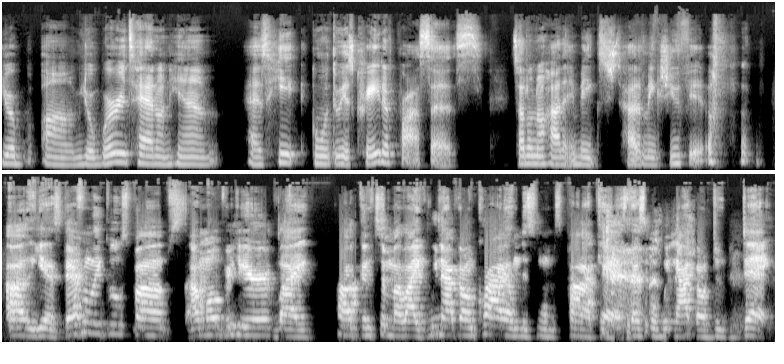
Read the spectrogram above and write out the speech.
your um your words had on him as he going through his creative process. So I don't know how that makes how that makes you feel. uh yes, definitely goosebumps. I'm over here like talking to my like, we're not gonna cry on this woman's podcast. That's what we're not gonna do today.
